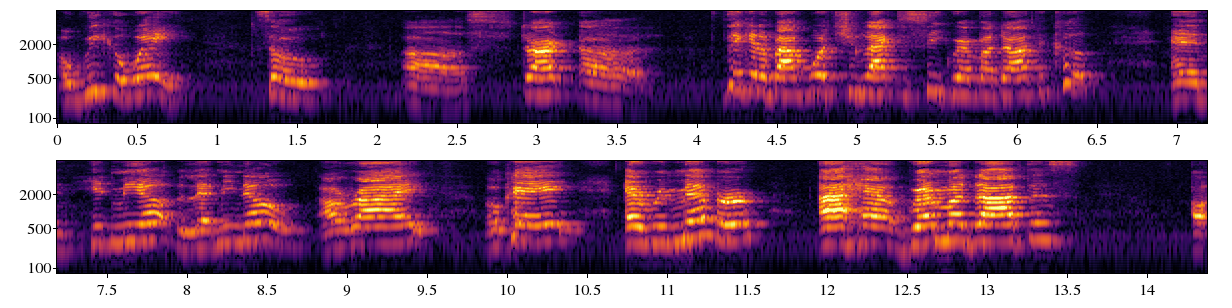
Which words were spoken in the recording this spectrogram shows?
a week away. So uh, start uh, thinking about what you'd like to see Grandma Da'thy cook, and hit me up and let me know. All right, okay. And remember, I have Grandma Da'thy's uh,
